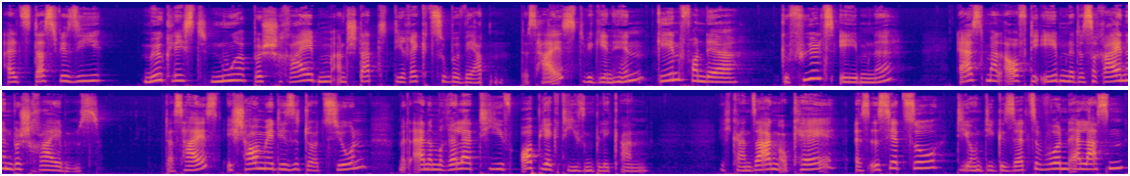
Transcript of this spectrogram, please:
als dass wir sie möglichst nur beschreiben, anstatt direkt zu bewerten. Das heißt, wir gehen hin, gehen von der Gefühlsebene erstmal auf die Ebene des reinen Beschreibens. Das heißt, ich schaue mir die Situation mit einem relativ objektiven Blick an. Ich kann sagen, okay, es ist jetzt so, die und die Gesetze wurden erlassen,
